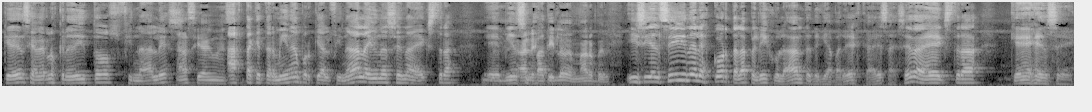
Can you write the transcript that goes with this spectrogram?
quédense a ver los créditos finales Ah, sí, hay un hasta que terminen, porque al final hay una escena extra eh, bien al estilo de Marvel. Y si el cine les corta la película antes de que aparezca esa escena extra, quéjense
